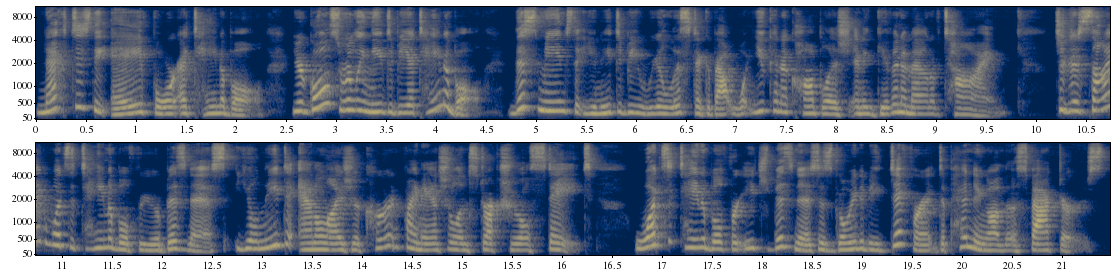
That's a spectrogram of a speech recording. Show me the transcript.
Next is the A for attainable. Your goals really need to be attainable. This means that you need to be realistic about what you can accomplish in a given amount of time. To decide what's attainable for your business, you'll need to analyze your current financial and structural state. What's attainable for each business is going to be different depending on those factors.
